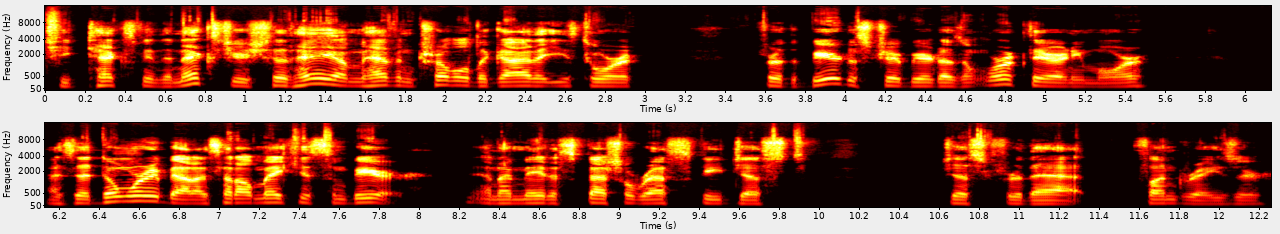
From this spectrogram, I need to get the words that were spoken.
She texted me the next year. She said, "Hey, I'm having trouble. The guy that used to work for the beer distributor doesn't work there anymore." I said, "Don't worry about it." I said, "I'll make you some beer," and I made a special recipe just, just for that fundraiser.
